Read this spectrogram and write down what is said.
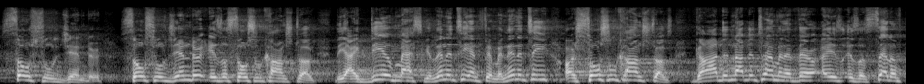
social gender. Social gender is a social construct. The idea of masculinity and femininity are social constructs. God did not determine that there is, is a set of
